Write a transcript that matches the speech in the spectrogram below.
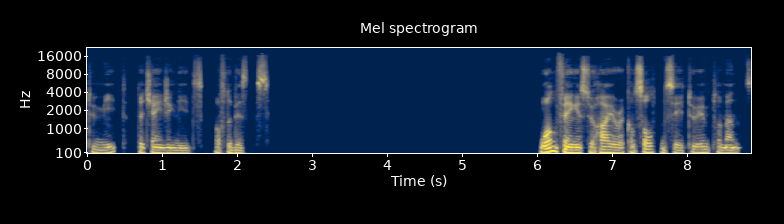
to meet the changing needs of the business. One thing is to hire a consultancy to implement.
